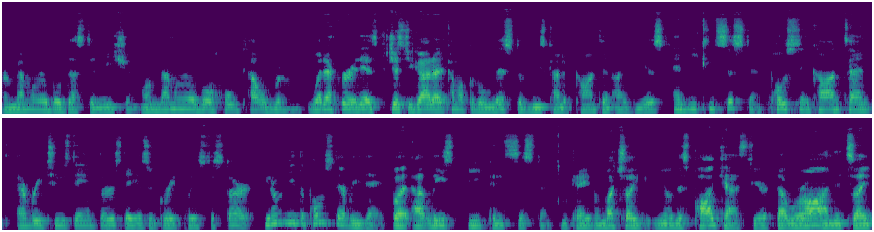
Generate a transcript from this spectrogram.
or memorable destination or memorable hotel room? Whatever it is, just you got to come up with a list of these kind of content ideas and be consistent. Posting content every Tuesday and Thursday is a great place to start. You don't need to post every day, but at least be consistent. Okay. Much like, you know, this podcast here that we're on, it's like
